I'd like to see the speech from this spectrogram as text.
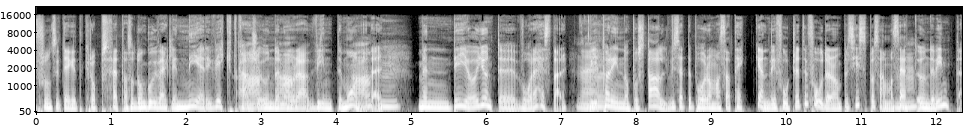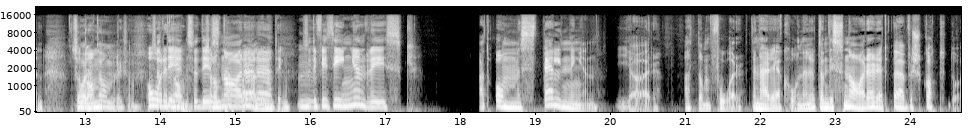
från sitt eget kroppsfett. Alltså de går ju verkligen ner i vikt Ja, kanske under ja. några vintermånader. Mm. Men det gör ju inte våra hästar. Nej. Vi tar in dem på stall, vi sätter på dem massa täcken. Vi fortsätter fodra dem precis på samma Mm. sätt under vintern. Så Året de, om. Liksom. året det- om. så det är de tappar snarare- aldrig någonting. Mm. Så det finns ingen risk att omställningen gör att de får den här reaktionen, utan det är snarare ett överskott då?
